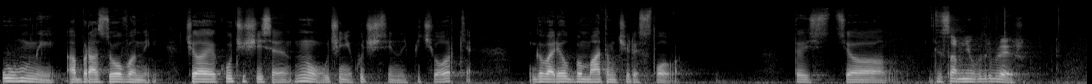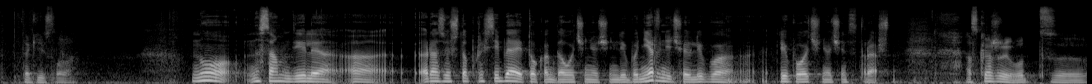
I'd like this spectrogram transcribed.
умный, образованный человек, учащийся, ну, ученик, учащийся на пятерке, говорил бы матом через слово. То есть э, Ты сам не употребляешь такие слова? Ну, на самом деле, э, разве что про себя, и то, когда очень-очень либо нервничаю, либо, либо очень-очень страшно. А скажи, вот э,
